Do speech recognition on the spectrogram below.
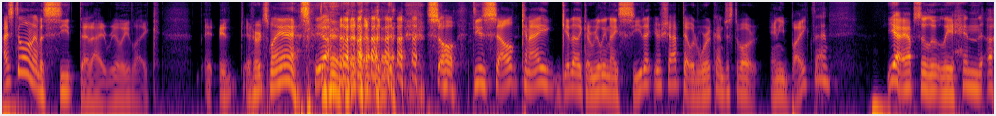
I still don't have a seat that I really like. It, it, it hurts my ass. Yeah, So, do you sell? Can I get like a really nice seat at your shop that would work on just about any bike? Then yeah, absolutely. And uh,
